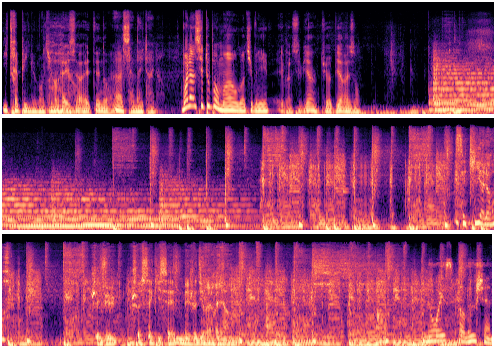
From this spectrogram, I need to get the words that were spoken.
il trépigne le grand Ah timonier. ouais, ça va être énorme. Ah, ça va être énorme. Voilà, c'est tout pour moi au grand timonier. Eh ben, c'est bien, tu as bien raison. C'est qui alors? J'ai vu, je sais qui c'est, mais je dirai rien. Noise pollution.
